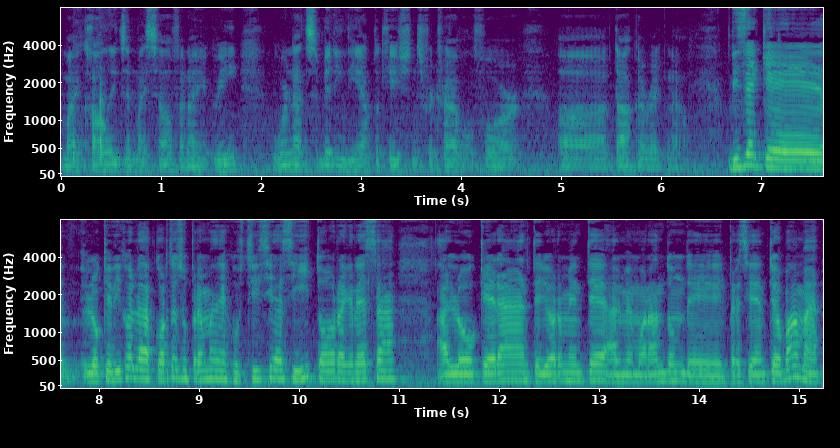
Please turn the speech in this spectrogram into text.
my colleagues and myself, and I agree, we're not submitting the applications for travel for uh, DACA right now. Dice que lo que dijo la Corte Suprema de Justicia, sí, todo regresa a lo que era anteriormente al memorándum del presidente Obama,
